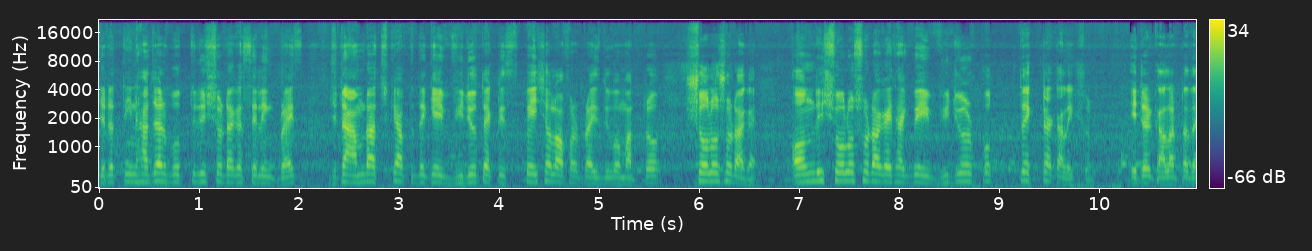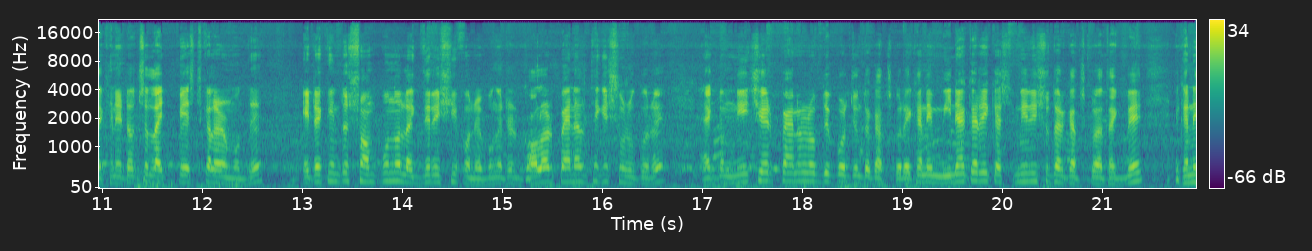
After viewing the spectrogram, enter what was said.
যেটা তিন হাজার বত্রিশশো টাকা সেলিং প্রাইস, যেটা আমরা আজকে আপনাদেরকে এই ভিডিওতে একটি স্পেশাল অফার প্রাইস দিব মাত্র ষোলোশো টাকায়। অনলি ষোলোশো টাকায় থাকবে এই ভিডিওর প্রত্যেকটা কালেকশন। এটার কালারটা দেখেন, এটা হচ্ছে লাইট পেস্ট কালারের মধ্যে। এটা কিন্তু সম্পূর্ণ লাক্সারি শিফন এবং এটার গলার প্যানেল থেকে শুরু করে একদম নিচের প্যানেল অবধি পর্যন্ত কাজ করে। এখানে মিনাকারি কাশ্মীরি সুতার কাজ করা থাকবে, এখানে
